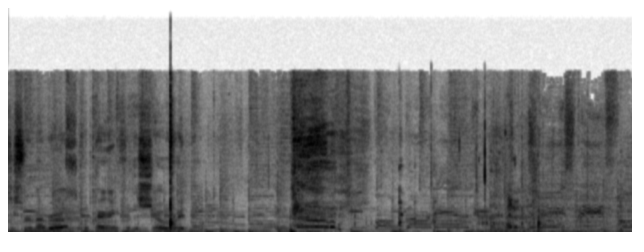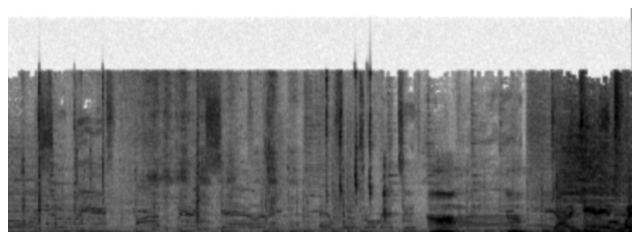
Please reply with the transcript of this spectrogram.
just remember, I'm preparing for the show right now. I don't get it. Gotta get in where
